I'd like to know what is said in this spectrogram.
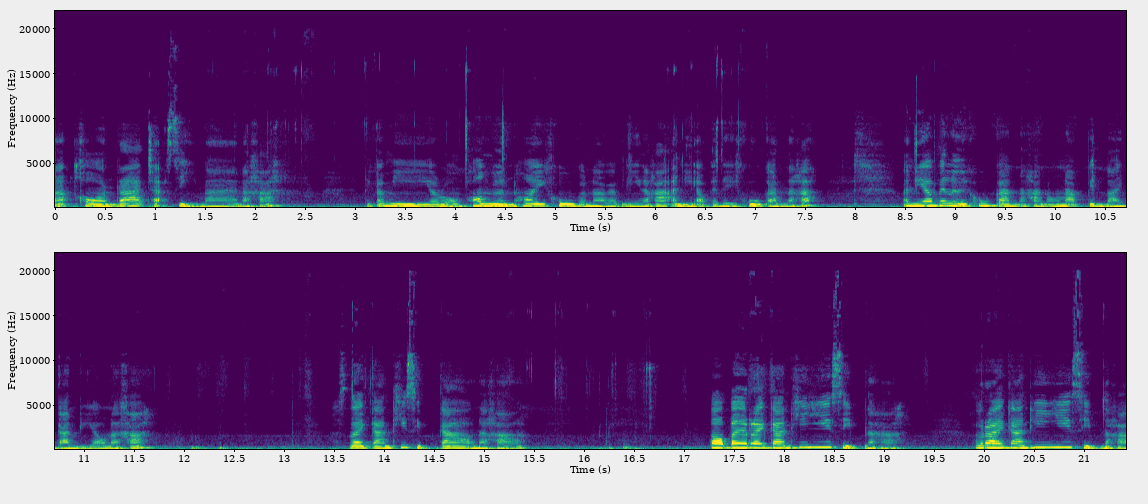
นครราชสีมานะคะ แล้วก็มีหลวงพ่อเงินห้อยคู่กันมาแบบนี้นะคะ อันนี้เอาไปเลยคู่กันนะคะ อันนี้เอาไปเลยคู่กันนะคะ น้องนับเป็นรายการเดียวนะคะ รายการที่ 19 นะคะ ต่อไปรายการที่ 20 นะคะ รายการที่ 20 นะคะ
